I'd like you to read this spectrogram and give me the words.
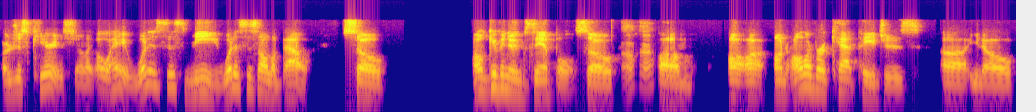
are just curious. They're like, oh, hey, what does this mean? What is this all about? So I'll give you an example. So, okay. um, on all of our cat pages, uh, you know,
